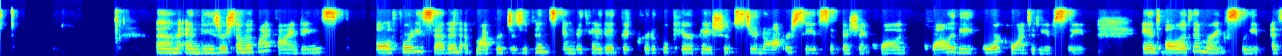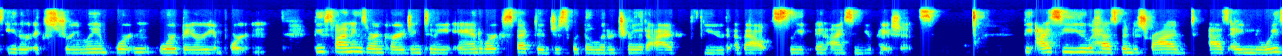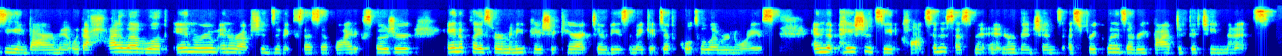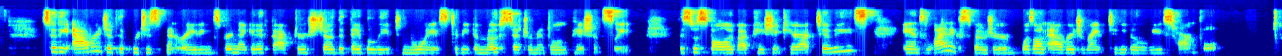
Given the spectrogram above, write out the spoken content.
Um, and these are some of my findings. All 47 of my participants indicated that critical care patients do not receive sufficient quali quality or quantity of sleep, and all of them rank sleep as either extremely important or very important. These findings were encouraging to me and were expected just with the literature that I've viewed about sleep in ICU patients. The ICU has been described as a noisy environment with a high level of in-room interruptions of excessive light exposure and a place where many patient care activities make it difficult to lower noise, and that patients need constant assessment and interventions as frequent as every 5 to 15 minutes. So the average of the participant ratings for negative factors showed that they believed noise to be the most detrimental to patient sleep. This was followed by patient care activities, and light exposure was on average ranked to be the least harmful.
